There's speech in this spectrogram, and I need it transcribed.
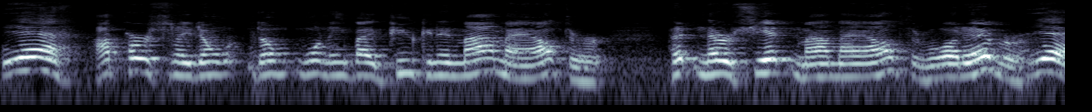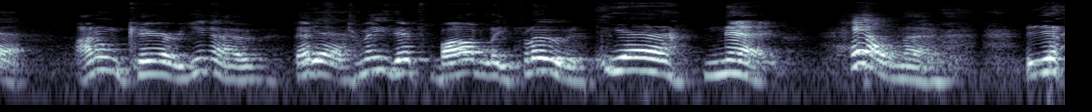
Yeah. I personally don't don't want anybody puking in my mouth or putting their shit in my mouth or whatever. Yeah. I don't care, you know. That's Yeah. to me that's bodily fluids. Yeah. No. Hell no. Yeah.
